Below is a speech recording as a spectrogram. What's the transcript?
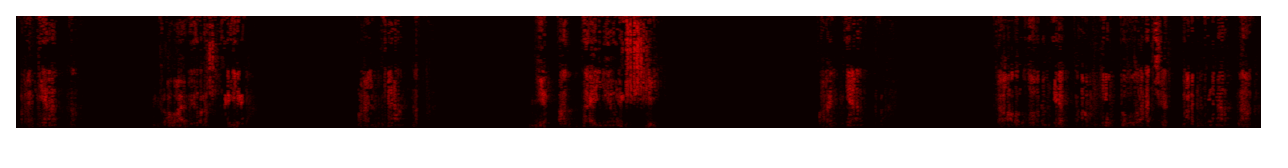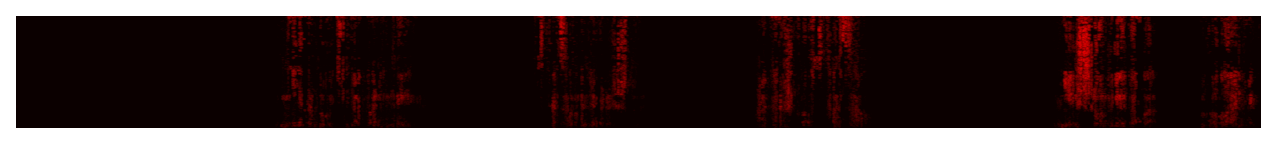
Понятно? Головешка я. Понятно? Не поддающий. Понятно? Колония по мне плачет. Понятно? Нервы у тебя больные сказала Леришна. А Горшков сказал, не шуми, Владик,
